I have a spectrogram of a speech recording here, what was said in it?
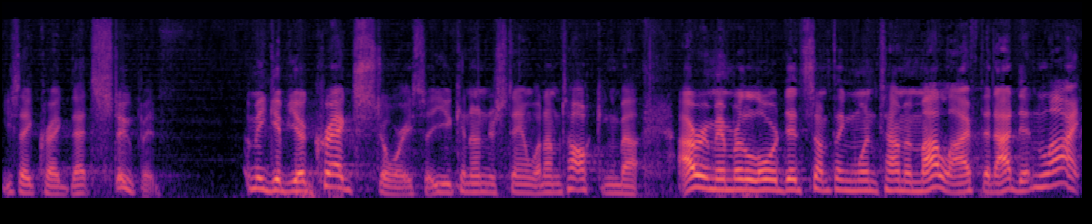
You say, Craig, that's stupid. Let me give you a Craig story so you can understand what I'm talking about. I remember the Lord did something one time in my life that I didn't like.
